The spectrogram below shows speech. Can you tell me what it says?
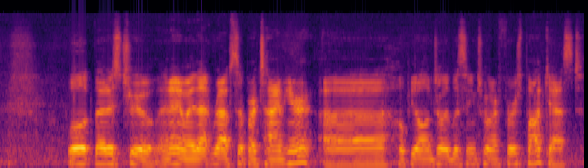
well, that is true. And anyway, that wraps up our time here. Uh, hope you all enjoyed listening to our first podcast.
